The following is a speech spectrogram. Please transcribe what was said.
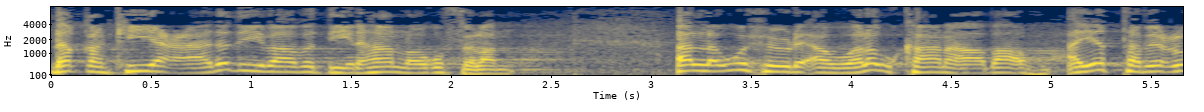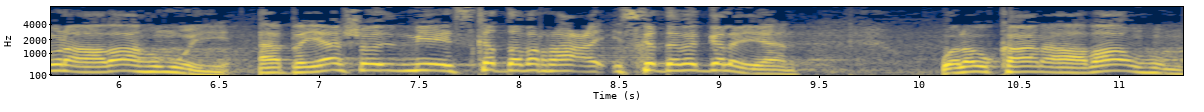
dhaqankii iyo caadadiibaaba diin ahaan filan. Alla wuxuu yidhi awalow kaana aabbaa'uhum ayatabicuuna aabbaa'ahum weeye. Aabbayaashood miyay iska dabagelayaan walow kaana aabbaa'uhum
